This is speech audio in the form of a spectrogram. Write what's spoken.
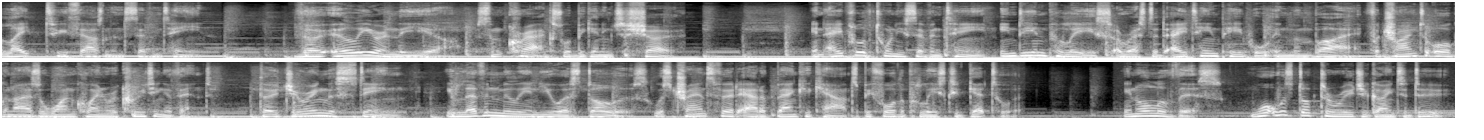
late 2017. Though earlier in the year, some cracks were beginning to show. In April of 2017, Indian police arrested 18 people in Mumbai for trying to organize a OneCoin recruiting event. Though during the sting, 11 million US dollars was transferred out of bank accounts before the police could get to it. In all of this, what was Dr. Ruja going to do?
